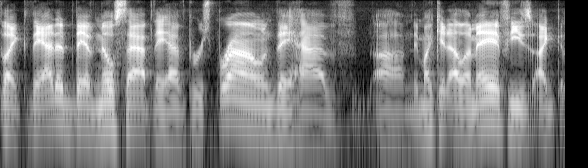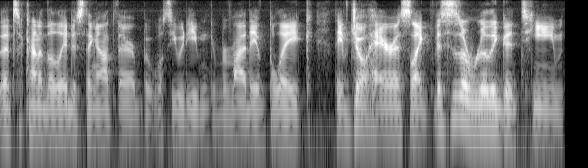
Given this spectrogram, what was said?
Like they added, they have Millsap, they have Bruce Brown, they have um, they might get LMA if he's I, that's kind of the latest thing out there, but we'll see what he even can provide. They have Blake, they have Joe Harris. Like this is a really good team.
